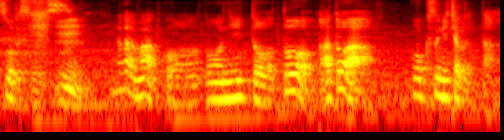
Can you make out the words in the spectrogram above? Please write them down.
そうですそうです、うん。だからまあこの2頭とあとはオークス2着だった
